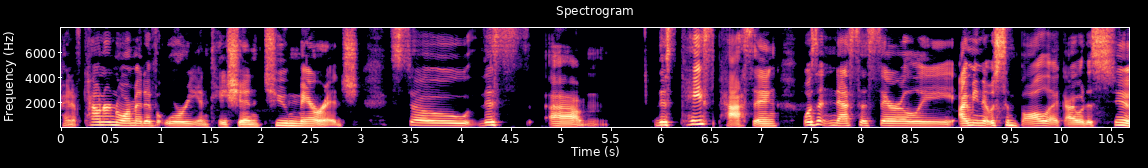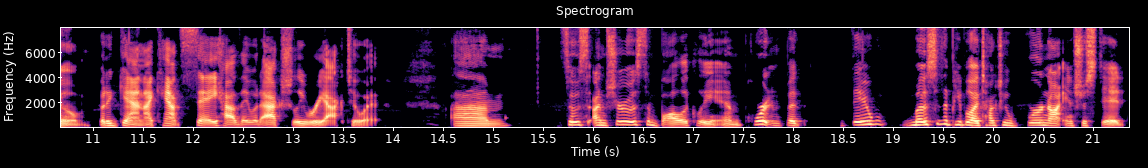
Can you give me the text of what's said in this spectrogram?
kind of counter-normative orientation to marriage. So this um, this case passing wasn't necessarily, I mean, it was symbolic, I would assume. But again, I can't say how they would actually react to it. Um, so I'm sure it was symbolically important, but they, most of the people I talked to were not interested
